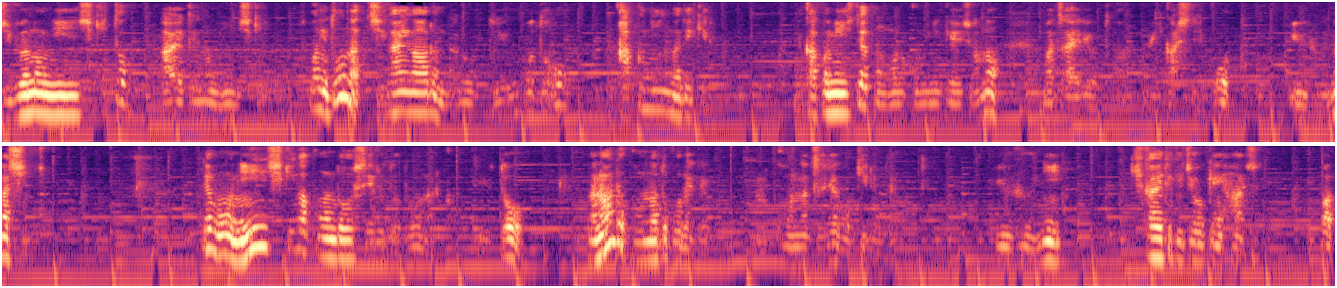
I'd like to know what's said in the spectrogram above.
自分の認識と相手の認識。そこにどんな違いがあるんだろうっていうことを確認ができる。確認して今後のコミュニケーションの材料とかを活かしていこうというふうな心情。でも認識が混同しているとどうなるかっていうと、なんでこんなところでこんなズレが起きるんだろうっていうふうに機械的条件反射は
